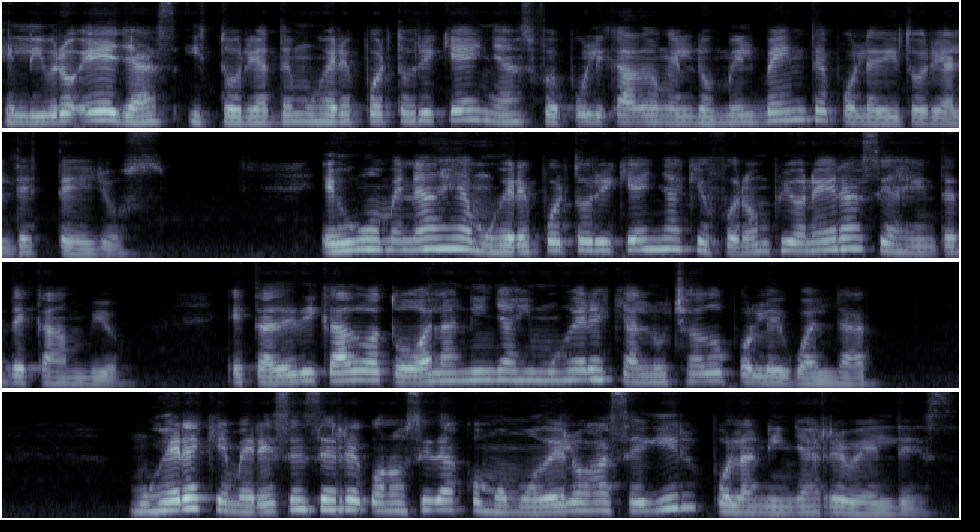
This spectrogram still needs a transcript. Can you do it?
el libro Ellas, Historias de Mujeres Puertorriqueñas, fue publicado en el 2020 por la editorial Destellos. Es un homenaje a mujeres puertorriqueñas que fueron pioneras y agentes de cambio. Está dedicado a todas las niñas y mujeres que han luchado por la igualdad. Mujeres que merecen ser reconocidas como modelos a seguir por las niñas rebeldes.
